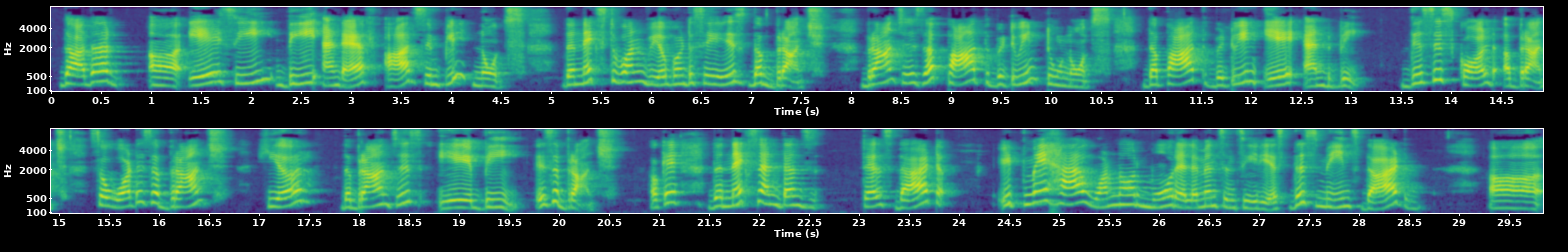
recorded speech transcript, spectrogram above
The other uh, A, C, D and F are simply nodes. The next one we are going to say is the branch. Branch is a path between two nodes. The path between A and B. This is called a branch. So what is a branch? Here the branch is AB is a branch. Okay. The next sentence tells that it may have one or more elements in series. This means that uh,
